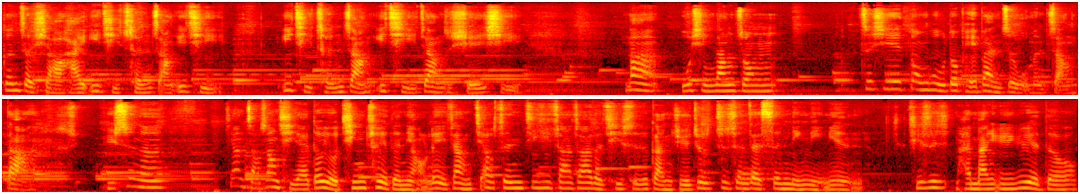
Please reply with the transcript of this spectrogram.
跟着小孩一起成长，一起一起成长，一起这样子学习。那无形当中这些动物都陪伴着我们长大，于是呢。这样早上起来都有清脆的鸟类这样叫声叽叽喳喳的，其实感觉就是置身在森林里面，其实还蛮愉悦的哦。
